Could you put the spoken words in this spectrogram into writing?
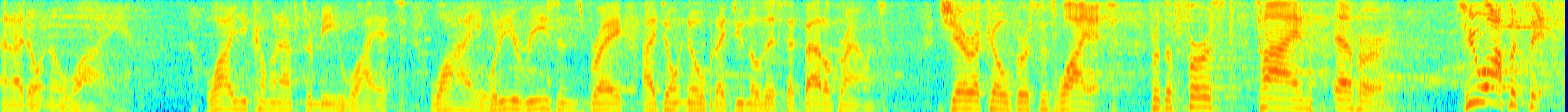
And I don't know why. Why are you coming after me, Wyatt? Why? What are your reasons, Bray? I don't know, but I do know this at Battleground. Jericho versus Wyatt for the first time ever. Two opposites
